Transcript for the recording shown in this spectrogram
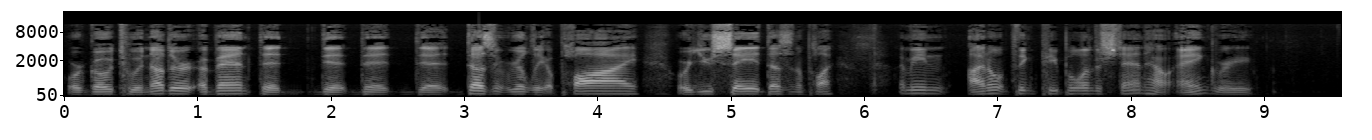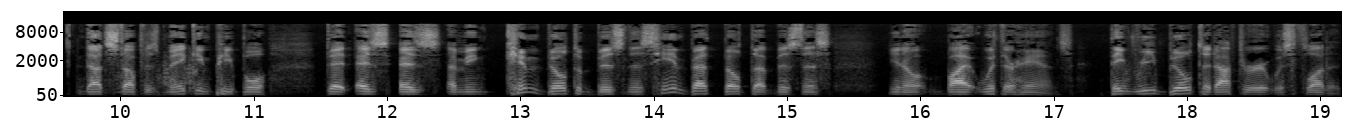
or go to another event that, that, that, that doesn't really apply or you say it doesn't apply. I mean, I don't think people understand how angry that stuff is making people that as, as, I mean, Kim built a business. He and Beth built that business you know, by with their hands. They rebuilt it after it was flooded,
